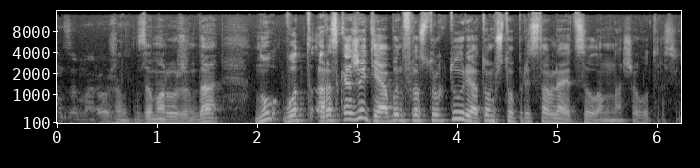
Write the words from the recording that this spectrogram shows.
он заморожен. Заморожен, да? Ну, вот расскажите об инфраструктуре, о том, что представляет в целом наша отрасль.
